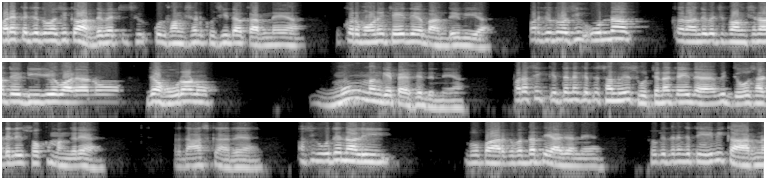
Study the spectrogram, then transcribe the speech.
ਪਰ ਇੱਕ ਜਦੋਂ ਅਸੀਂ ਘਰ ਦੇ ਵਿੱਚ ਕੋਈ ਫੰਕਸ਼ਨ ਖੁਸ਼ੀ ਦਾ ਕਰਨੇ ਆ ਉਹ ਕਰਵਾਉਣੇ ਚਾਹੀਦੇ ਆ ਬੰਦੇ ਵੀ ਆ। ਪਰ ਜਦੋਂ ਅਸੀਂ ਉਹਨਾਂ ਘਰਾਂ ਦੇ ਵਿੱਚ ਫੰਕਸ਼ਨਾਂ ਤੇ ਡੀਜੇ ਵਾਲਿਆਂ ਨੂੰ ਜਾਂ ਹੋਰਾਂ ਨੂੰ ਮੂੰਹ ਮੰਗੇ ਪੈਸੇ ਦਿੰਨੇ ਆ ਪਰ ਅਸੀਂ ਕਿਤੇ ਨਾ ਕਿਤੇ ਸਾਨੂੰ ਇਹ ਸੋਚਣਾ ਚਾਹੀਦਾ ਹੈ ਵੀ ਜੋ ਸਾਡੇ ਲਈ ਸੁੱਖ ਮੰਗ ਰਿਹਾ ਹੈ ਅਰਦਾਸ ਕਰ ਰਿਹਾ ਹੈ ਅਸੀਂ ਉਹਦੇ ਨਾਲ ਹੀ ਵਪਾਰਕ ਪੱਧਰ ਤੇ ਆ ਜਾਂਦੇ ਆ ਸੋ ਕਿਤੇ ਨਾ ਕਿਤੇ ਇਹ ਵੀ ਕਾਰਨ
